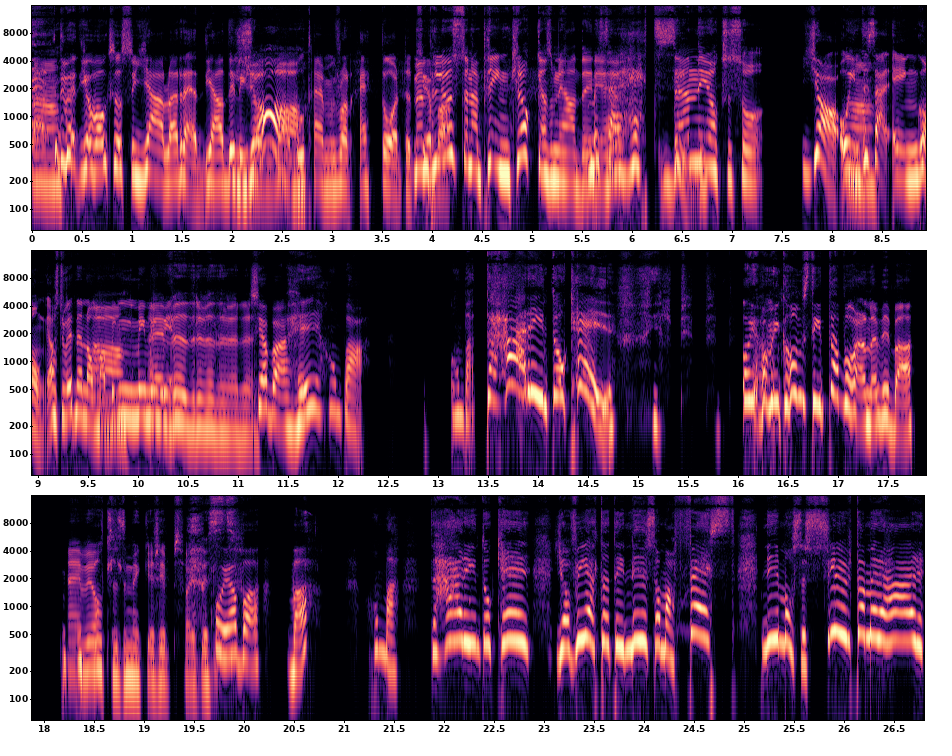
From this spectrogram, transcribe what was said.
Ja. Du vet, jag var också så jävla rädd. Jag hade liksom Ja. bara bott hemifrån ett år. Typ, Men plus den här plingklockan som ni hade. Men det- så här hetsig. Den är ju också så... ja, och inte så här en gång. Alltså, du vet när någon bara bing, bing, bing, bing. vidare, vidare, vidare. Så jag bara hej. Hon bara, hon bara det här är inte okej. Hjälp, hjälp. Och jag och min kompis tittar på varandra. Vi bara, Nej, vi åt lite mycket chips faktiskt. och jag bara va? Hon bara, det här är inte okej. Jag vet att det är ni som har fest. Ni måste sluta med det här.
